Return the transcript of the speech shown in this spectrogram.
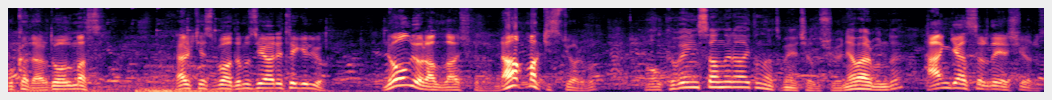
Bu kadar da olmaz. Herkes bu adamı ziyarete geliyor. Ne oluyor Allah aşkına? Ne yapmak istiyor bu? Halkı ve insanları aydınlatmaya çalışıyor. Ne var bunda? Hangi asırda yaşıyoruz?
